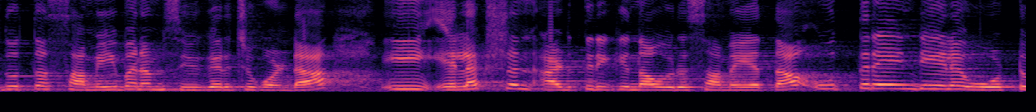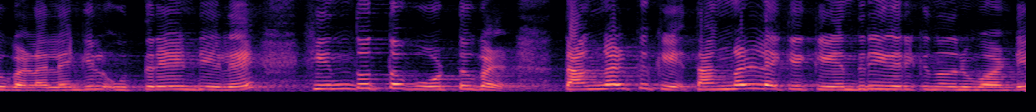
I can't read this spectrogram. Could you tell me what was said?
ഹിന്ദുത്വ സമീപനം സ്വീകരിച്ചുകൊണ്ട് ഈ ഇലക്ഷൻ അടുത്തിരിക്കുന്ന ഒരു സമയത്ത് ഉത്തരേന്ത്യയിലെ വോട്ടുകൾ അല്ലെങ്കിൽ ഉത്തരേന്ത്യയിലെ ഹിന്ദുത്വ വോട്ടുകൾ തങ്ങൾക്ക് തങ്ങളിലേക്ക് കേന്ദ്രീകരിക്കുന്നതിന് വേണ്ടി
